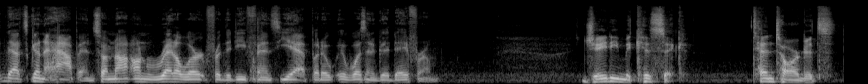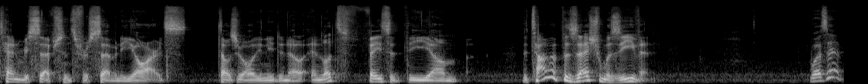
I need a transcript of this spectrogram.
that's going to happen. So I'm not on red alert for the defense yet, but it, it wasn't a good day for him. J.D. McKissick, ten targets, ten receptions for seventy yards tells you all you need to know. And let's face it, the um, the time of possession was even. Was it?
